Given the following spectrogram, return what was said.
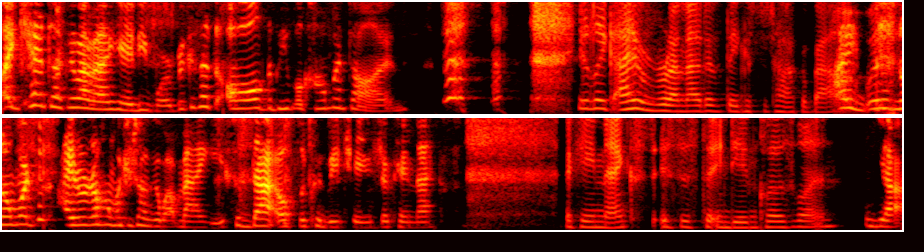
I can't talk about Maggi anymore because that's all the people comment on. You're like, I've run out of things to talk about. I there's no more. I don't know how much you talk about Maggi, so that also could be changed. Okay, next. Okay, next is this the Indian clothes one? Yeah,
